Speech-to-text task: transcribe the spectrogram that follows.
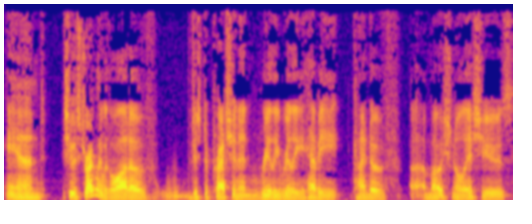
And she was struggling with a lot of just depression and really really heavy kind of uh, emotional issues.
